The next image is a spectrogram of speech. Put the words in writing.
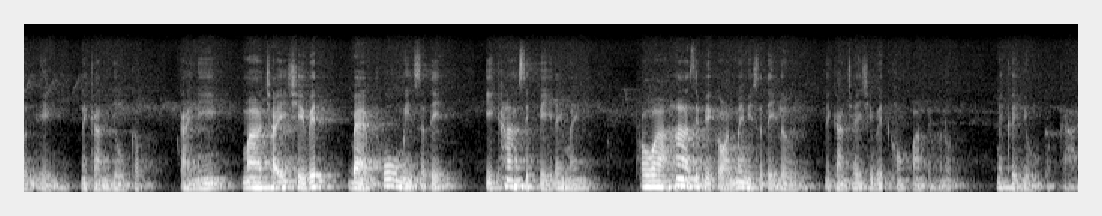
ตนเองในการอยู่กับกายนี้ มาใช้ชีวิตแบบผู้มีสติอีก 50 ปีได้ไหม เพราะว่า 50 ปีก่อนไม่มีสติเลย ในการใช้ชีวิตของความเป็นมนุษย์ ไม่เคยอยู่กับกาย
